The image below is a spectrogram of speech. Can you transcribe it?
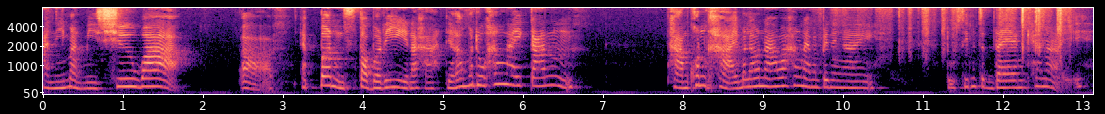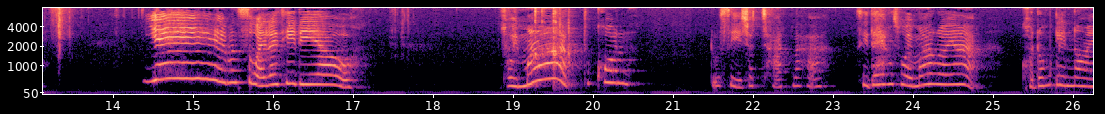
อันนี้มันมีชื่อว่า แอปเปิลสตรอเบอรี่นะคะ เดี๋ยวเรามาดูข้างในกัน ถามคนขายมาแล้วนะว่าข้างในมันเป็นยังไง ดูซิมันจะแดงแค่ไหน เย้ มันสวยเลยทีเดียว สวยมากทุกคน ดูสีชัดๆนะคะ สีแดงสวยมากเลยอะ่ะ ขอดมกลิ่นหน่อย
